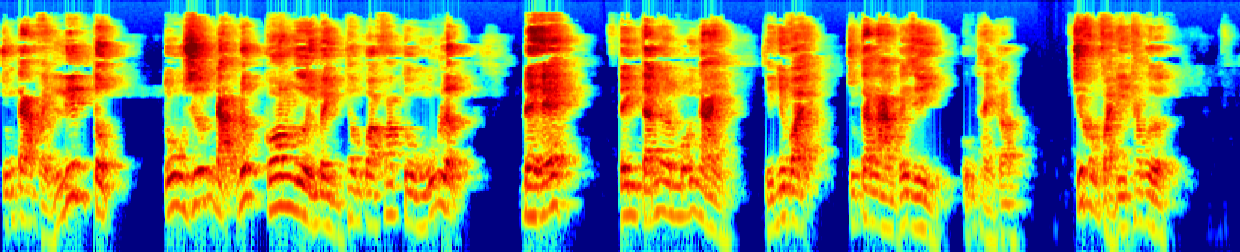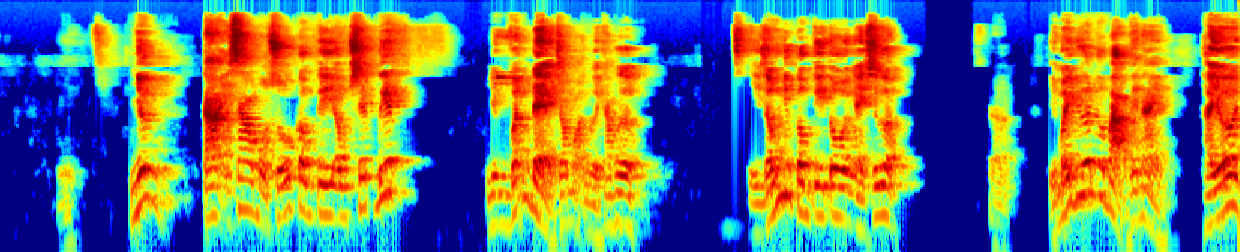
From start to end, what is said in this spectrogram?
chúng ta phải liên tục tu dưỡng đạo đức con người mình thông qua pháp tu ngũ lực để tinh tấn hơn mỗi ngày, thì như vậy chúng ta làm cái gì cũng thành công, chứ không phải đi thắp hương nhưng tại sao một số công ty ông sếp biết, nhưng vẫn để cho mọi người thắp hương thì giống như công ty tôi ngày xưa. Thì mấy đứa nó bảo thế này, thầy ơi,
